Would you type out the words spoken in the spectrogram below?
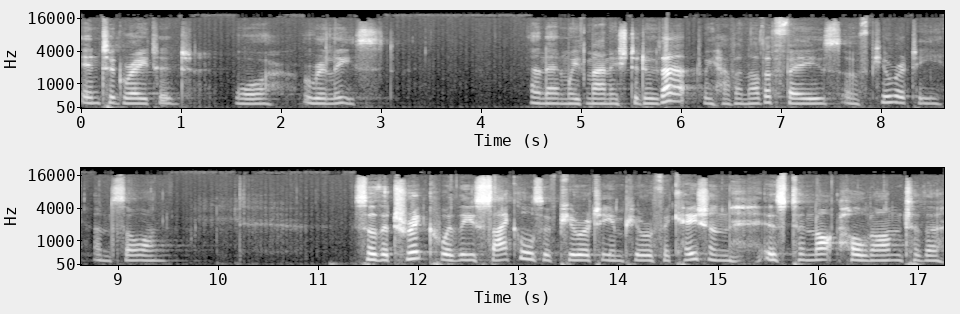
integrated, or released. And then we've managed to do that, we have another phase of purity, and so on. So, the trick with these cycles of purity and purification is to not hold on to the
